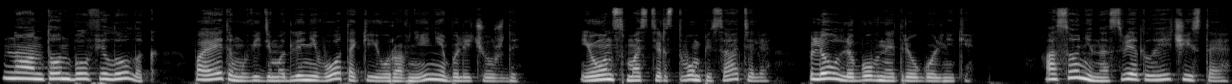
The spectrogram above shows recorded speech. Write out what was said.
Но Антон был филолог, поэтому, видимо, для него такие уравнения были чужды. И он с мастерством писателя плел любовные треугольники. А Сонина, светлая и чистая,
